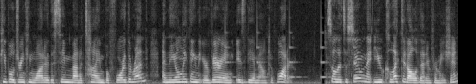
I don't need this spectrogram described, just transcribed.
people drinking water the same amount of time before the run, and the only thing that you're varying is the amount of water. So let's assume that you collected all of that information,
